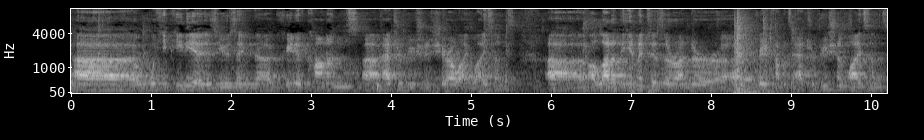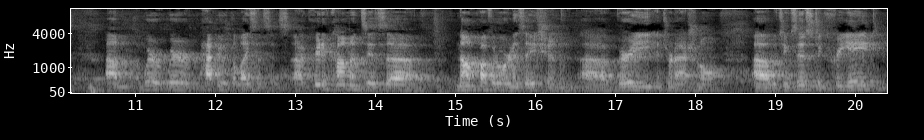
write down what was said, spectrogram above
uh, Wikipedia is using the Creative Commons uh, Attribution Share Alike license. Uh, a lot of the images are under uh, Creative Commons Attribution license. Um, we're, we're happy with the licenses. Uh, Creative Commons is a nonprofit organization, uh, very international, uh, which exists to create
